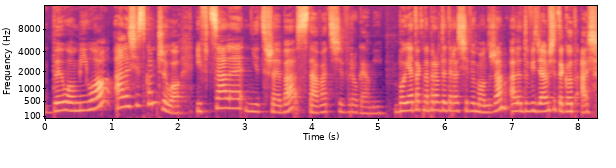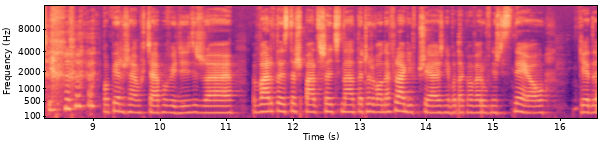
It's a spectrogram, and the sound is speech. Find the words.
Było miło, ale się skończyło. I wcale nie trzeba stawać się wrogami. Bo ja tak naprawdę teraz się wymądrzam, ale dowiedziałam się tego od Asi. Po pierwsze, ja chciała powiedzieć, że warto jest też patrzeć na te czerwone flagi w przyjaźni, bo takowe również istnieją. Kiedy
